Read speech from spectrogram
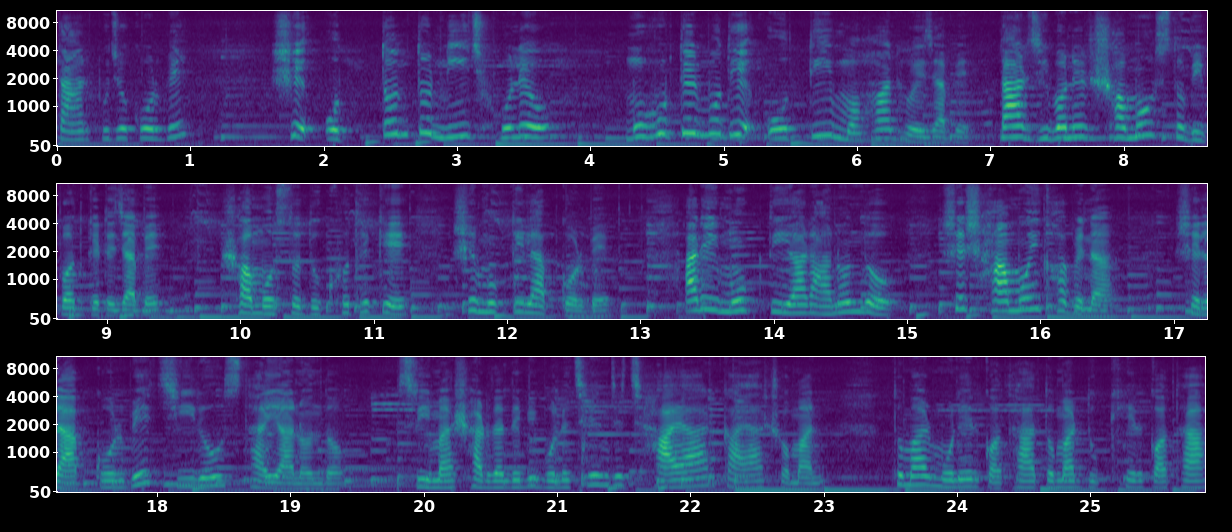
তার পুজো করবে সে অত্যন্ত নিজ হলেও মুহূর্তের মধ্যে অতি মহান হয়ে যাবে। তার জীবনের সমস্ত বিপদ কেটে যাবে। সমস্ত দুঃখ থেকে সে মুক্তি লাভ করবে। আর এই মুক্তি আর আনন্দ সে সাময়িক হবে না। সে লাভ করবে চিরস্থায়ী আনন্দ। শ্রীমা সারদা দেবী বলেছেন যে ছায়ার কায়া সমান। তোমার মনের কথা, তোমার দুঃখের কথা,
